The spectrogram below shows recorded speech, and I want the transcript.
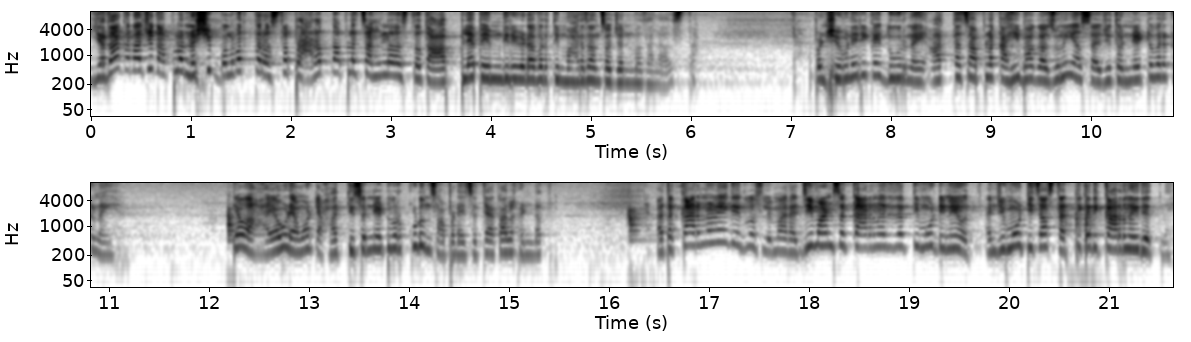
यदा कदाचित आपलं नशीब बलवत्तर असतं प्रारब्ध आपलं चांगलं असतं तर आपल्या पेमगिरी गडावरती महाराजांचा जन्म झाला असता. पण शिवनेरी काही दूर नाही. आत्ताचा आपला काही भाग अजूनही असा आहे जिथं नेटवर्क नाही. तेव्हा हा एवढ्या मोठ्या हत्तीचं नेटवर्क कुठून सापडायचं त्या कालखंडात? आता कारणं नाही देत बसले महाराज. जी माणसं कारणं देतात ती मोठी नाही होत. आणि जी मोठीच असतात ती कधी कारणही देत नाही.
